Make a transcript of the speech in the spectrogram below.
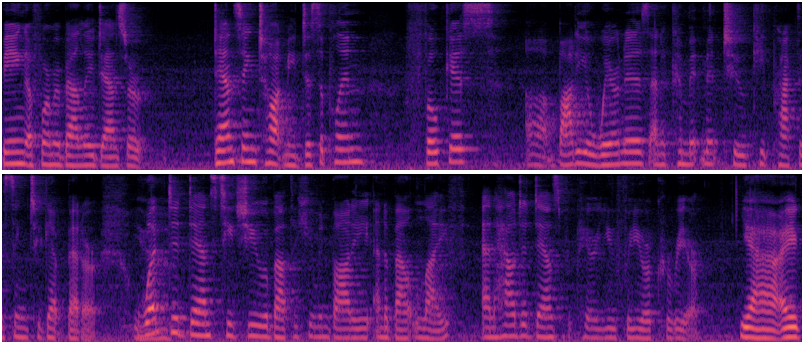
being a former ballet dancer, dancing taught me discipline, focus, uh, body awareness and a commitment to keep practicing to get better. Yeah. What did dance teach you about the human body and about life? And how did dance prepare you for your career? Yeah, I,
